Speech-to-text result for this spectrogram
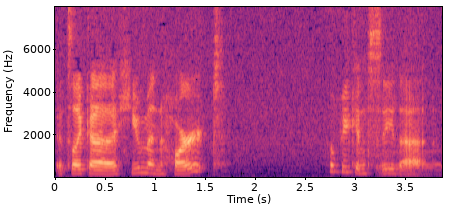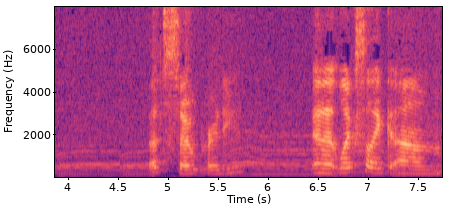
it's like a human heart. Hope you can see that. That's so pretty. And it looks like, um,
